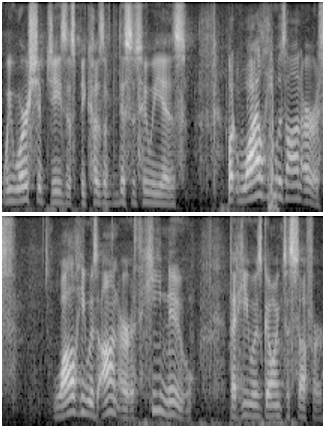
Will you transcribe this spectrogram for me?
We worship Jesus because of this is who he is. But while he was on earth, while he was on earth, he knew that he was going to suffer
